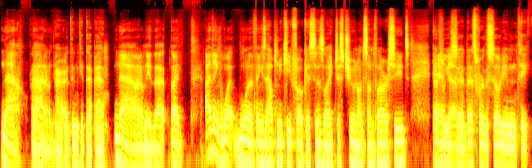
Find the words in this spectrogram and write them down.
no, nah, I don't. Need all right, I didn't get that bad. No, I don't need that. I, I think what one of the things that helps me keep focused is like just chewing on sunflower seeds. That's and, what you uh, said. That's where the sodium intake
